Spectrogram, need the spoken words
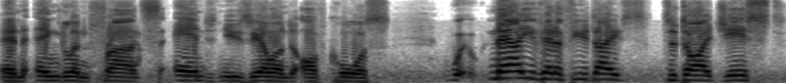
in England, France, and New Zealand, of course. Now you've had a few days to digest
